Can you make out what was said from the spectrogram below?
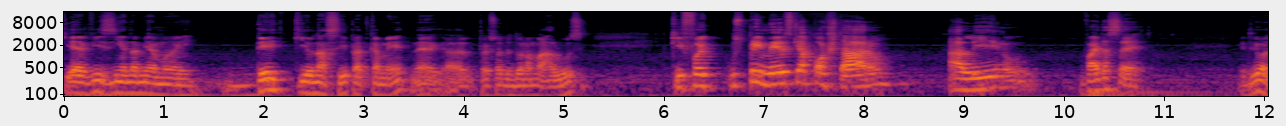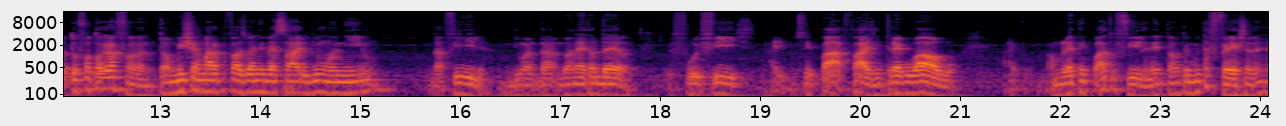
que é vizinha da minha mãe desde que eu nasci praticamente, né? O pessoal da Dona Marluce, que foi os primeiros que apostaram ali no vai dar certo. Eu eu estou fotografando. Então me chamaram para fazer o aniversário de um aninho da filha, de uma, da, de neta dela. Eu fui, fiz. Aí você pá, faz, entrega o álbum. Aí, a mulher tem quatro filhos, né? Então tem muita festa, né?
